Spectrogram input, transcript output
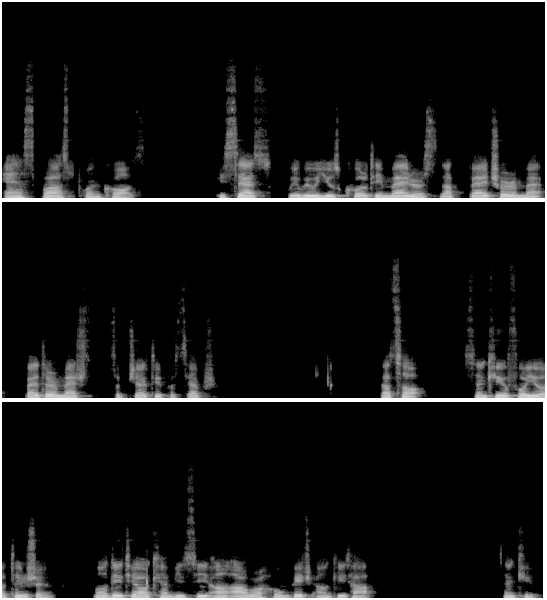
and sparse point clouds. Besides, we will use quality measures that better, ma better match subjective perception. That's all. Thank you for your attention. More detail can be seen on our homepage on GitHub. Thank you.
